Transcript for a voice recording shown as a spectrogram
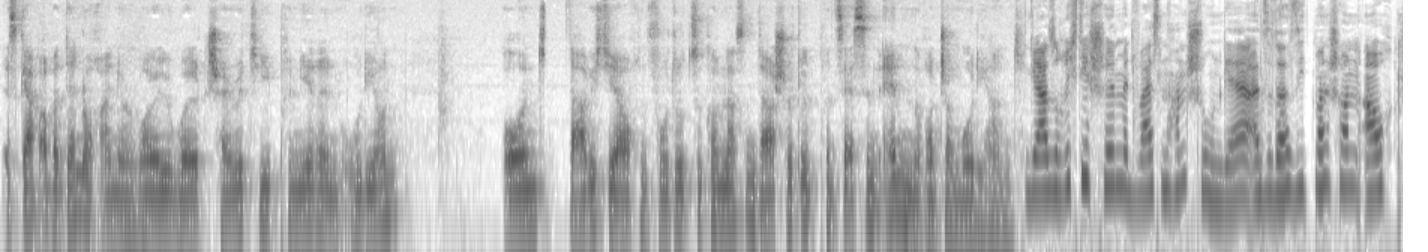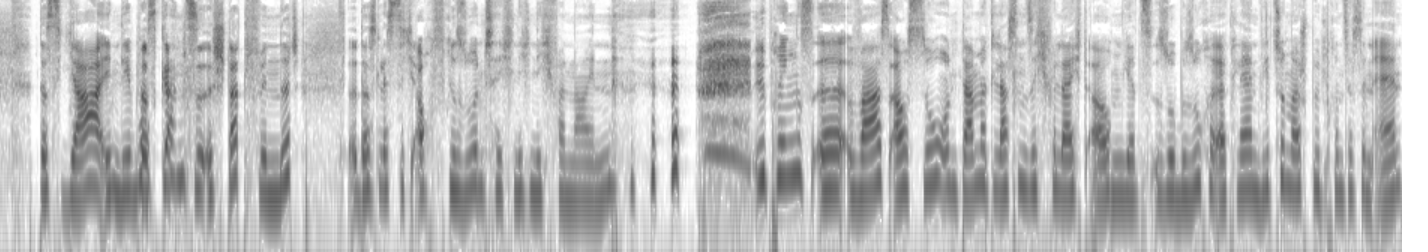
Es gab aber dennoch eine Royal World Charity Premiere im Odeon und da habe ich dir auch ein Foto zukommen lassen. Da schüttelt Prinzessin Anne Roger Moore die Hand. Ja, so richtig schön mit weißen Handschuhen, gell? Also da sieht man schon auch das Jahr, in dem das Ganze stattfindet. Das lässt sich auch frisurentechnisch nicht verneinen. Übrigens äh, war es auch so, und damit lassen sich vielleicht auch jetzt so Besuche erklären, wie zum Beispiel Prinzessin Anne.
